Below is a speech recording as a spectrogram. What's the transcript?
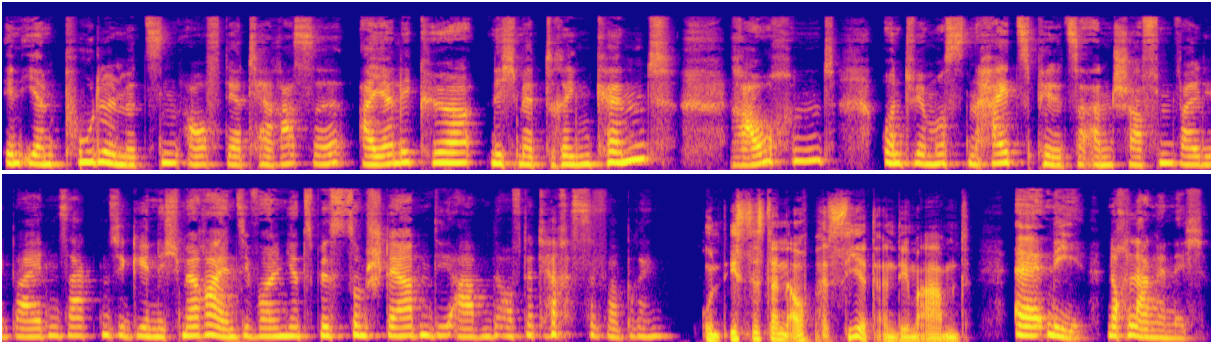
in ihren Pudelmützen auf der Terrasse, Eierlikör nicht mehr trinkend, rauchend. Und wir mussten Heizpilze anschaffen, weil die beiden sagten, sie gehen nicht mehr rein. Sie wollen jetzt bis zum Sterben die Abende auf der Terrasse verbringen. Und ist es dann auch passiert an dem Abend? Äh, nee, noch lange nicht.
